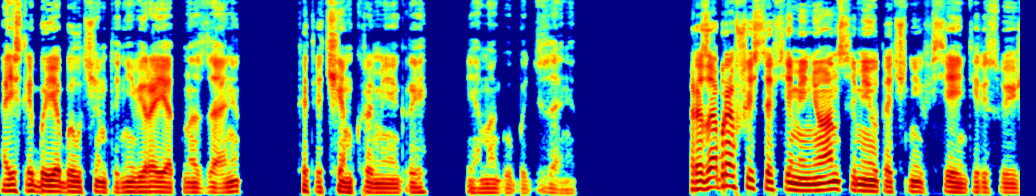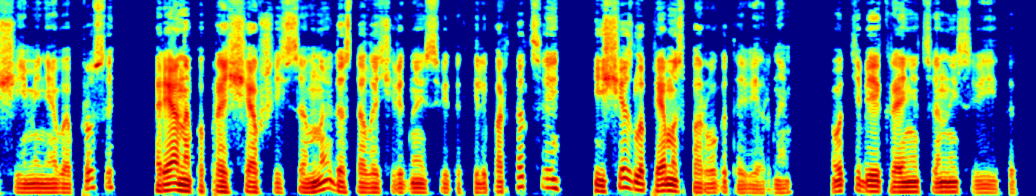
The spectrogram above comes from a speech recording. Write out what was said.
А если бы я был чем-то невероятно занят? Хотя чем, кроме игры, я могу быть занят? Разобравшись со всеми нюансами и уточнив все интересующие меня вопросы, Риана, попрощавшись со мной, достала очередной свиток телепортации и исчезла прямо с порога таверны. Вот тебе и крайне ценный свиток.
